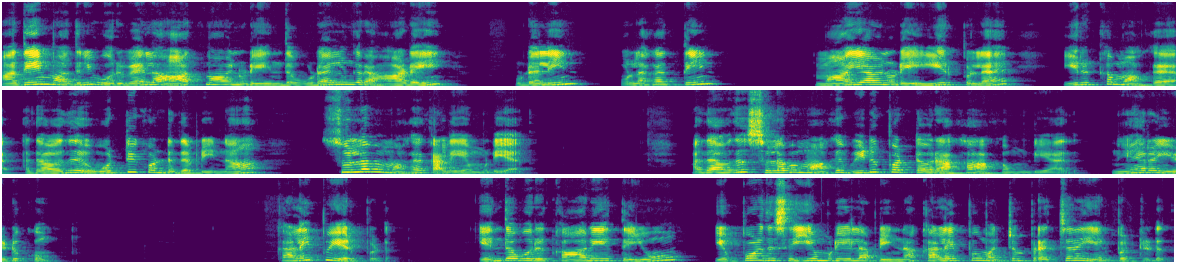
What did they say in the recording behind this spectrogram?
அதே மாதிரி ஒருவேளை ஆத்மாவினுடைய இந்த உடல்ங்கிற ஆடை உடலின் உலகத்தின் மாயாவினுடைய ஈர்ப்புல இறுக்கமாக அதாவது ஒட்டி கொண்டது அப்படின்னா சுலபமாக களைய முடியாது. அதாவது சுலபமாக விடுபட்டவராக ஆக முடியாது. நேரம் எடுக்கும். களைப்பு ஏற்படும். எந்த ஒரு காரியத்தையும் எப்பொழுது செய்ய முடியல அப்படின்னா களைப்பு மற்றும் பிரச்சனை ஏற்பட்டுடுது.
